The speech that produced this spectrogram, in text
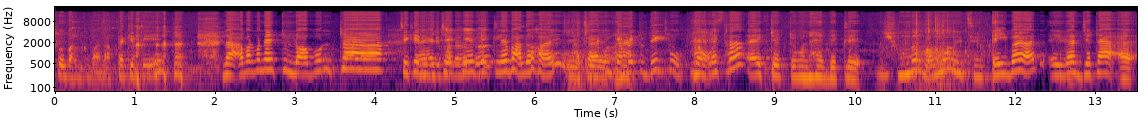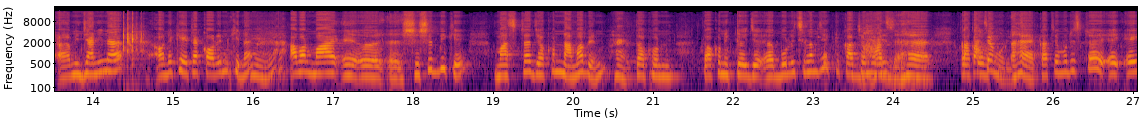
সৌভাগ্যবান আপনাকে পেয়ে। না আমার মানে একটু লবণটা চেখে দেখলে ভালো হয়। আচ্ছা এখন কি আমরা হ্যাঁ। একটু দেখব? হ্যাঁ? একটা একটু একটু মনে হয় দেখলে সুন্দর গন্ধ হয়েছে। এইবার এইবার যেটা আমি জানি না অনেকে এটা করেন কিনা? আমার মা শেষের দিকে মাছটা যখন নামাবেন হ্যাঁ। তখন তখন একটু ওই যে বলেছিলাম যে একটু কাঁচামরিচ হ্যাঁ। কাঁচামরিচ। হ্যাঁ কাঁচামরিচটা এই এই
